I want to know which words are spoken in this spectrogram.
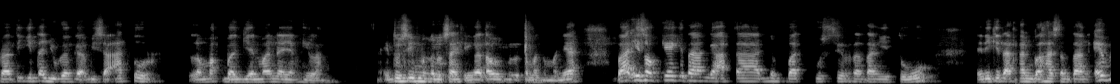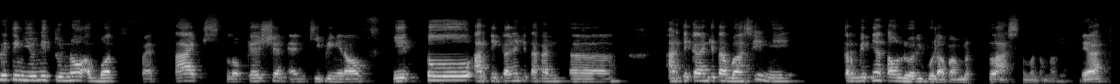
berarti kita juga nggak bisa atur lemak bagian mana yang hilang. Nah, itu sih menurut saya nggak tahu menurut teman-teman ya. But it's okay kita nggak akan debat kusir tentang itu jadi kita akan bahas tentang everything you need to know about fat types, location, and keeping it off. Itu artikelnya kita akan uh, artikel yang kita bahas ini terbitnya tahun 2018, teman-teman. Ya,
